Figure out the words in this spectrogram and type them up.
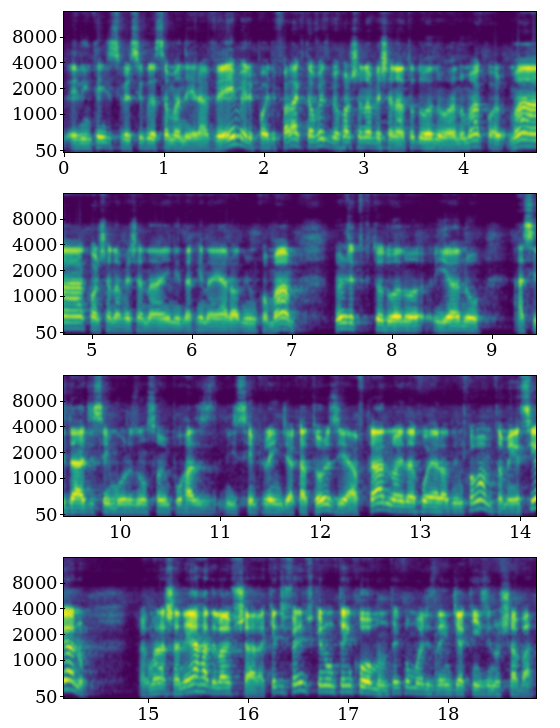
ele entende esse versículo dessa maneira? Vem, ele pode falar que talvez Bechor Shana todo ano, ano Makor Shana Veshana Inidachina Yarod Minkomam, do mesmo jeito que todo ano e ano as cidades sem muros não são empurradas e sempre lê em dia 14, e Afkan, Noidahu Yarod Minkomam, também esse ano. Aqui é diferente porque não tem como, não tem como eles lerem dia 15 no Shabat.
